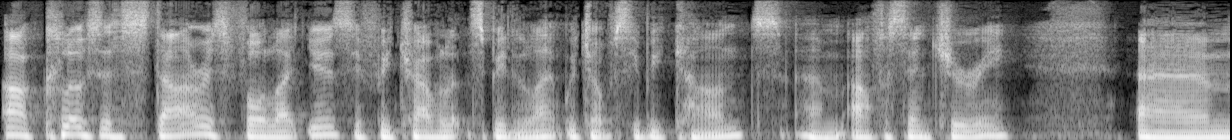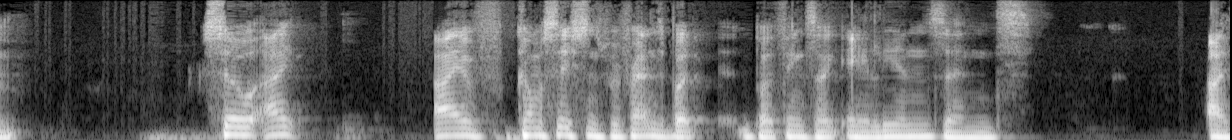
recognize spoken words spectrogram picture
our, closest star is four light years if we travel at the speed of light, which obviously we can't. Um, Alpha Centauri. Um, so I I have conversations with friends about about things like aliens and I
